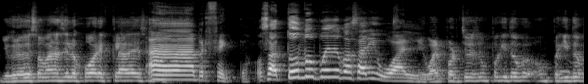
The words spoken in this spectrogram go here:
Yo creo que esos van a ser los jugadores clave de esa final. Ah, perfecto. O sea, todo puede pasar igual. Igual Paul George es un poquito, un poquito,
